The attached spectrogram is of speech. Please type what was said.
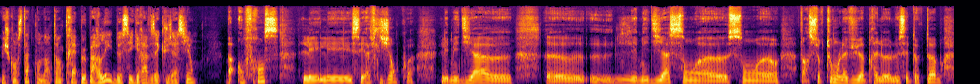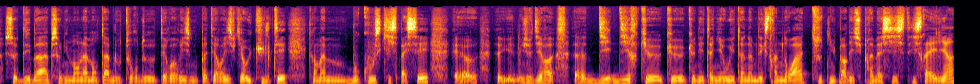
mais je constate qu'on entend très peu parler de ces graves accusations. Bah, en France, les, les c'est affligeant quoi. Les médias, euh, euh, les médias sont euh, sont, euh, enfin surtout on l'a vu après le, le, 7 octobre, ce débat absolument lamentable autour de terrorisme ou pas terrorisme qui a occulté quand même beaucoup ce qui se passait. Euh, je veux dire, dire que, que que Netanyahou est un homme d'extrême droite soutenu par des suprémacistes israéliens,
